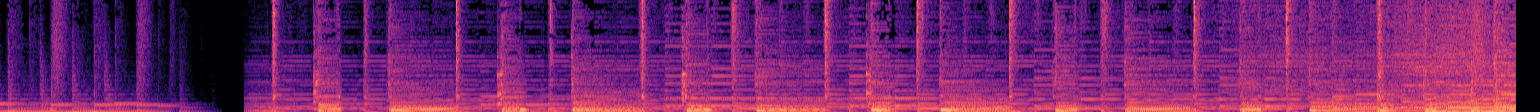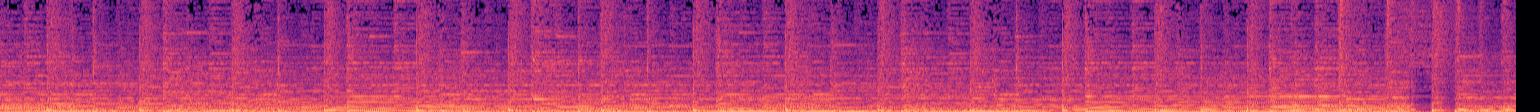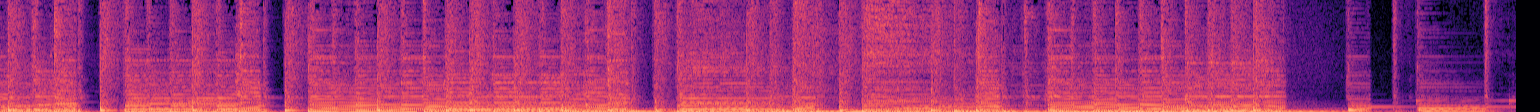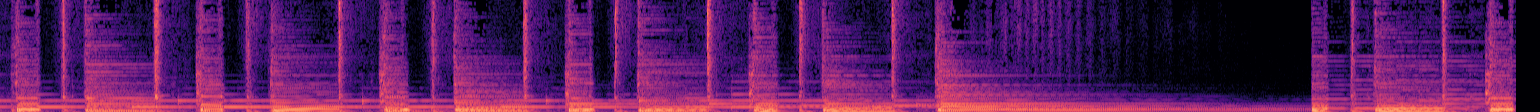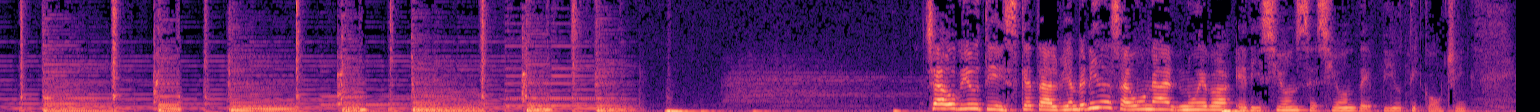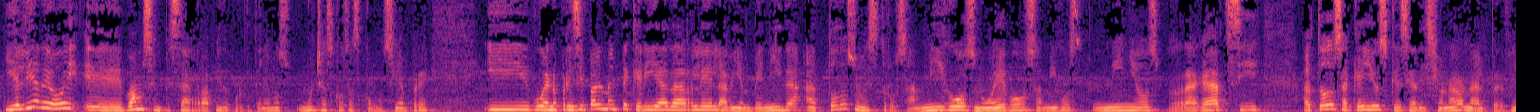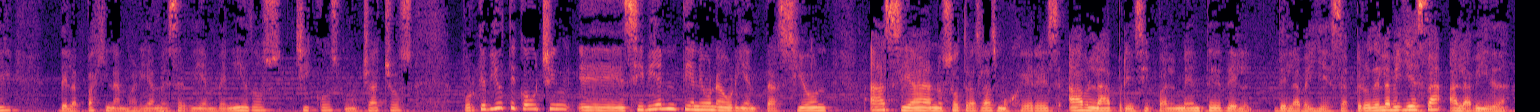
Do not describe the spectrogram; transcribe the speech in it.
Chao Beauties, ¿qué tal? Bienvenidas a una nueva edición, sesión de Beauty Coaching. Y el día de hoy eh, vamos a empezar rápido porque tenemos muchas cosas como siempre. Y bueno, principalmente quería darle la bienvenida a todos nuestros amigos nuevos, amigos niños, ragazzi, a todos aquellos que se adicionaron al perfil de la página María Messer. Bienvenidos chicos, muchachos, porque Beauty Coaching, eh, si bien tiene una orientación hacia nosotras las mujeres habla principalmente de, la belleza, pero de la belleza a la vida.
